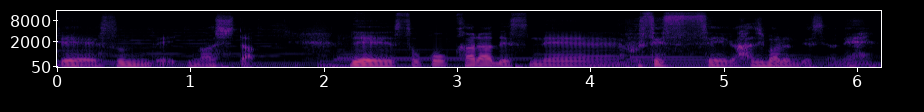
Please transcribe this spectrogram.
て住んでいました。で、そこからですね、不節制が始まるんですよね。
